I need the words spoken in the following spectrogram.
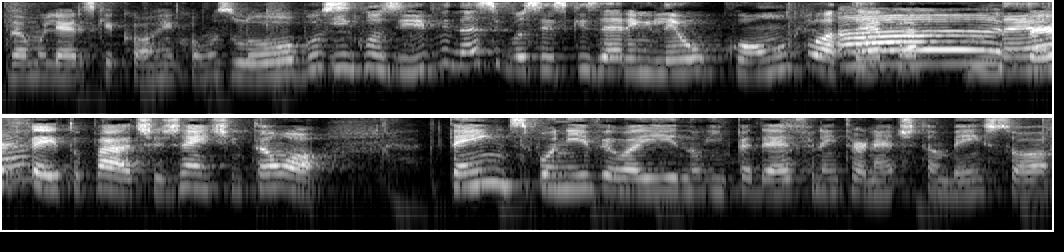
da Mulheres que Correm com os Lobos. Inclusive, né, se vocês quiserem ler o conto, até ah, pra. Né, Perfeito, Paty. Gente, então, ó, tem disponível aí no, em PDF na internet também só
